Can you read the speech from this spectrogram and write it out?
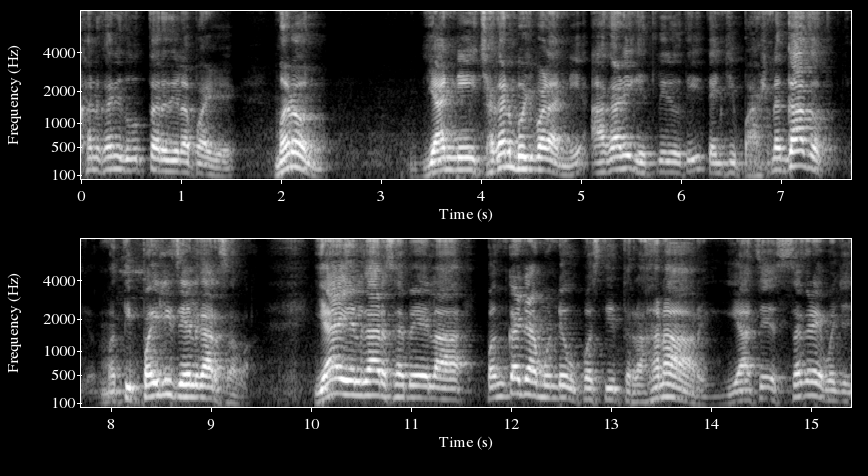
खणखणीत उत्तर दिलं पाहिजे. म्हणून यांनी छगन भुजबळांनी आघाडी घेतलेली होती त्यांची भाषणं गाजत होती. मग ती पहिलीच एल्गार सभा. या एल्गार सभेला पंकजा मुंडे उपस्थित राहणार याचे सगळे म्हणजे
